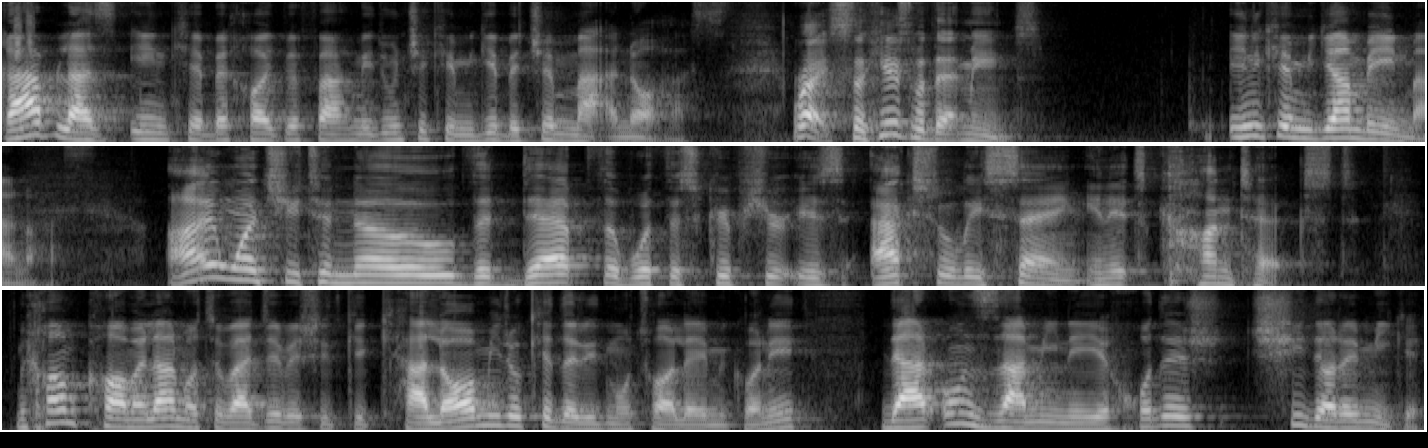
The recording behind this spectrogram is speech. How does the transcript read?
قبل از این که بخواید بفهمید اون چی که میگه به چه معنا هست. Right, so here's what that means. اینی که میگم به این معنا هست I want you to know the depth of what the scripture is actually saying in its context. می‌خوام کاملا متوجه بشید که کلامی رو که دارید مطالعه می‌کنید در اون زمینه خودش چی داره میگه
